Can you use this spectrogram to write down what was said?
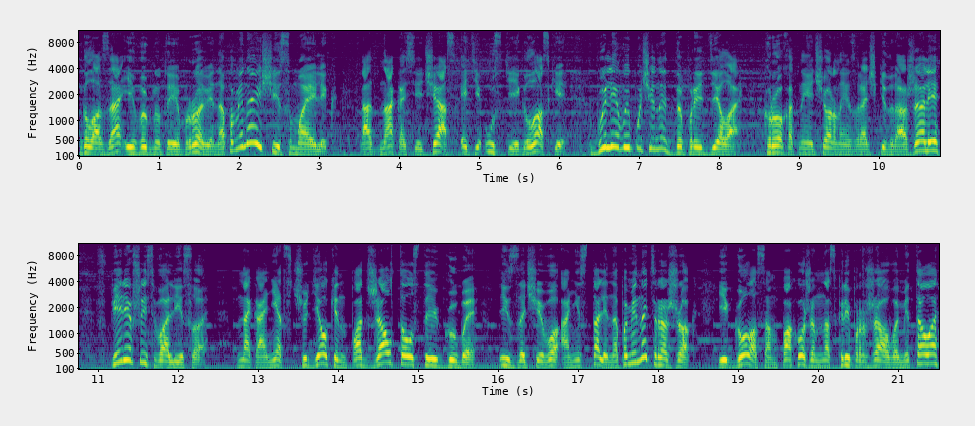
глаза и выгнутые брови, напоминающие смайлик. Однако сейчас эти узкие глазки были выпучены до предела — Крохотные черные зрачки дрожали, вперевшись в Алису. Наконец, Чуделкин поджал толстые губы, из-за чего они стали напоминать рожок, и голосом, похожим на скрип ржавого металла,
